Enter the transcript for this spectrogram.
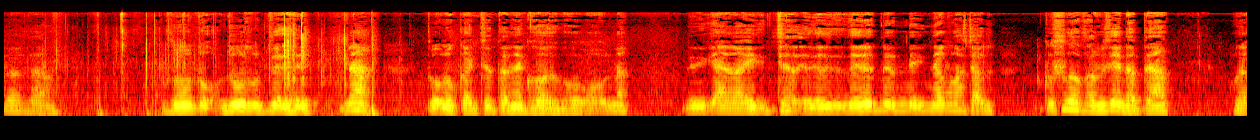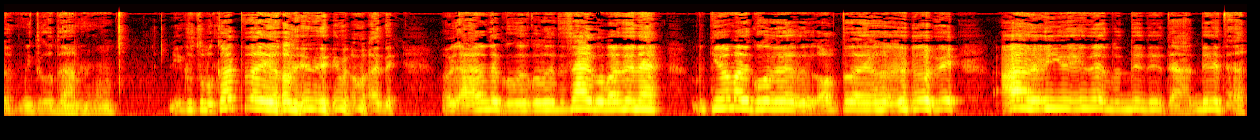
そうさずっとずっとでなどっか行っちゃった猫がこうな。であの行っちゃででででいなくなっちゃう姿見せんだってなほら見てください、ういくつも飼ってたよね今まであのねここここで最後までね昨日までここでおったよであ出てた出てた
